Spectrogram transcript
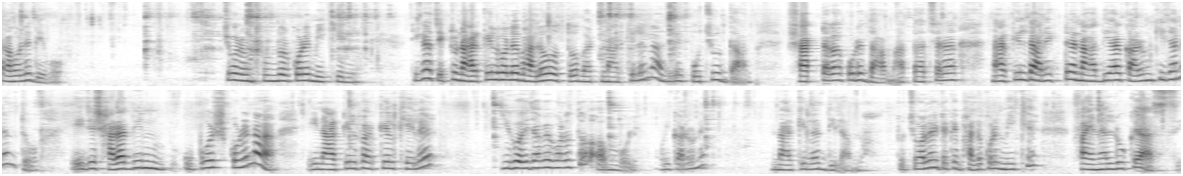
তাহলে দেব। চলুন সুন্দর করে মেখে নিই। ঠিক আছে? একটু নারকেল হলে ভালো হতো বাট নারকেলে না আজকে প্রচুর দাম। ষাট টাকা করে দাম। আর তাছাড়া নারকেলটা আরেকটা না দেওয়ার কারণ কি জানেন তো? এই যে সারাদিন উপোস করে না, এই নারকেল ফারকেল খেলে কি হয়ে যাবে বলো তো অম্বল। ওই কারণে নারকেল আর দিলাম না। তো চলো এটাকে ভালো করে মেখে ফাইনাল লুকে আসছি।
